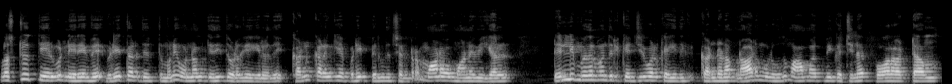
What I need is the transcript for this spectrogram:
ப்ளஸ் டூ தேர்வு நிறைவு. விடைத்தாள் திருத்த மணி ஒன்றாம் தேதி தொடங்குகிறது. கண் கலங்கியபடி பிரிந்து சென்ற மாணவ மாணவிகள். டெல்லி முதல் மந்திரி கெஜ்ரிவால் கைதுக்கு கண்டனம். நாடு முழுவதும் ஆம் ஆத்மி கட்சியினர் போராட்டம்.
